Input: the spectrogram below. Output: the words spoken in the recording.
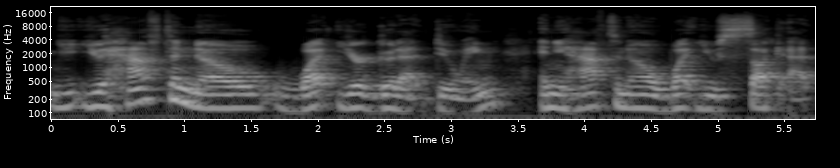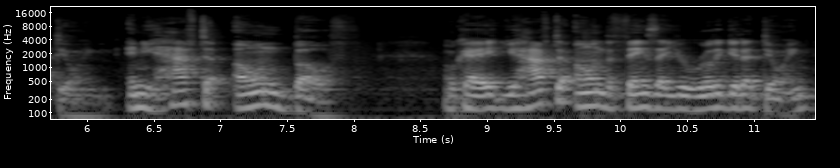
you, have to know what you're good at doing and you have to know what you suck at doing and you have to own both okay? You have to own the things that you're really good at doing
